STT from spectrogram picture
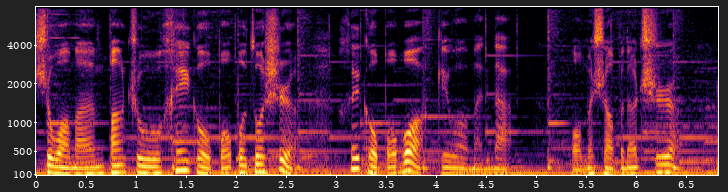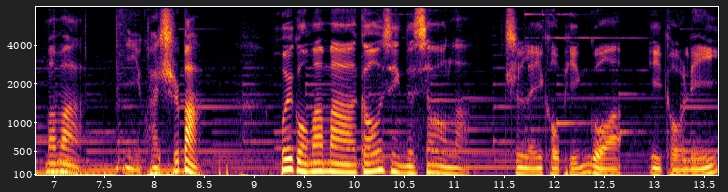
是我们帮助黑狗伯伯做事，黑狗伯伯给我们的，我们舍不得吃。妈妈，你快吃吧。”灰狗妈妈高兴地笑了。吃了一口苹果，一口梨，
